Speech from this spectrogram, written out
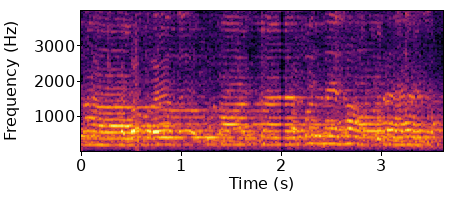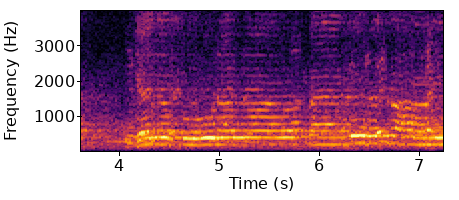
ਦਾਸ ਕਾਟੈ ਬਲਿਹਾਰੈ ਜਨ ਪੂਰਨ ਪੈਗਰ ਖਾਈ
